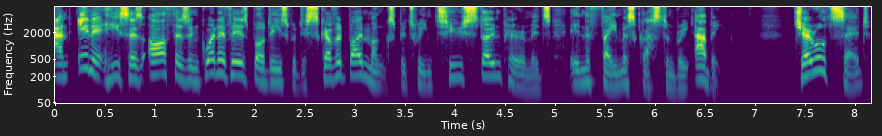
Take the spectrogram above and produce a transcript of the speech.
And in it, he says Arthur's and Guinevere's bodies were discovered by monks between two stone pyramids in the famous Glastonbury Abbey. Gerald said,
